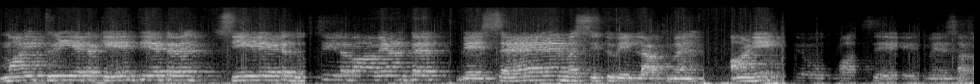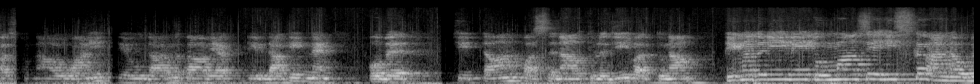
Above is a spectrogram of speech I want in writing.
මෛත්‍රියයට කේන්තියට සීලයට දුස්සීලභාවයන්ට මේ සෑම සිතුවිල්ලක්ම අනිත්‍ය වූ පස්සේ හේතුවෙන් සකස් වුණා වූ අනිත්‍ය වූ ධර්මතාවයක් දකින්න ඔබ චිත්තාන් පස්සනාව තුළ ජීවත් වුණා. පිංහතුනී මේ තුන්මාසේ හිස් කරන්න ඔබ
